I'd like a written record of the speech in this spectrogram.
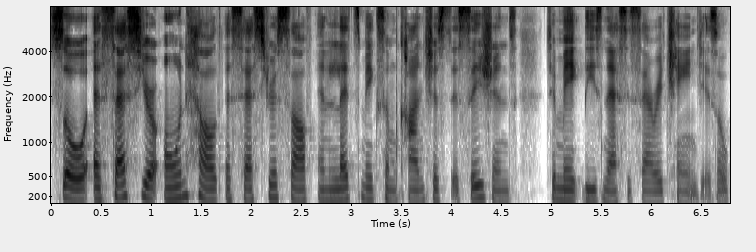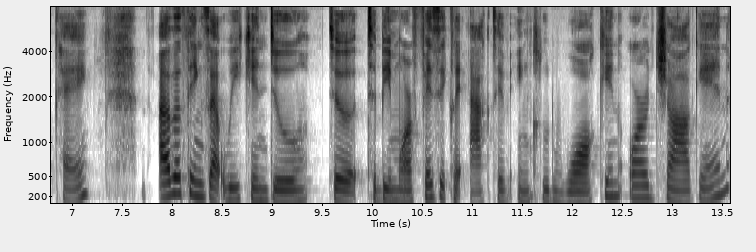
So assess your own health, assess yourself, and let's make some conscious decisions to make these necessary changes, okay? Other things that we can do to, to be more physically active include walking or jogging.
